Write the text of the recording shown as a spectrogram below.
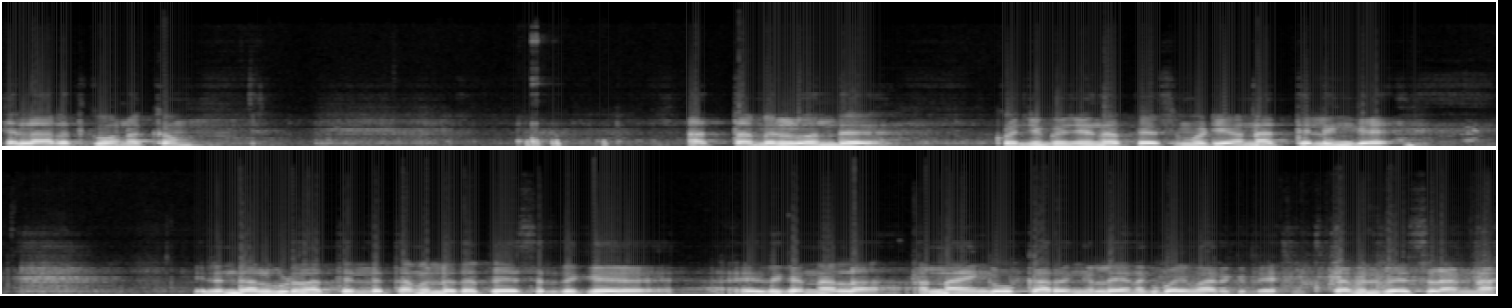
எல்லாத்துக்கும் வணக்கம். தமிழ் வந்து கொஞ்சம் கொஞ்சம் தான் பேச முடியும். நான் தெலுங்கு. இருந்தாலும் கூட நான் தெரியல தமிழில் தான் பேசுகிறதுக்கு இதுக்குன்னால அண்ணா இங்கே உட்காருங்கல்ல எனக்கு பயமாக இருக்குது. தமிழ் பேசல அண்ணா.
